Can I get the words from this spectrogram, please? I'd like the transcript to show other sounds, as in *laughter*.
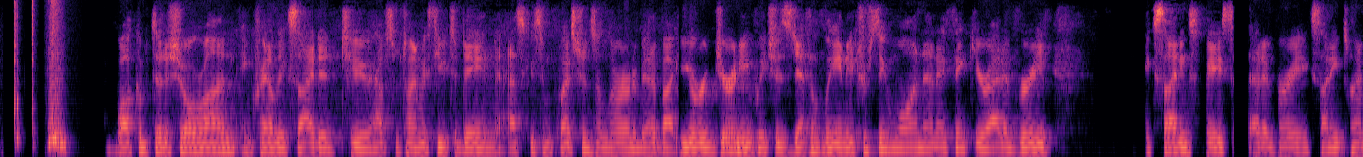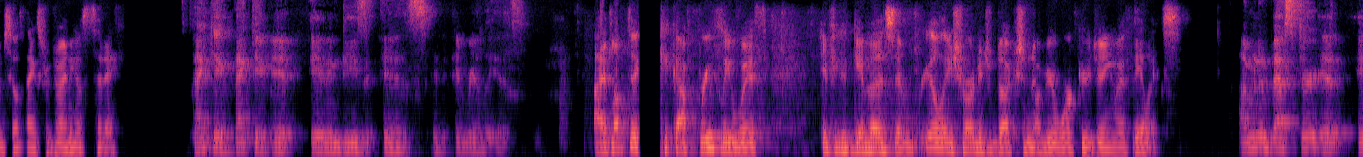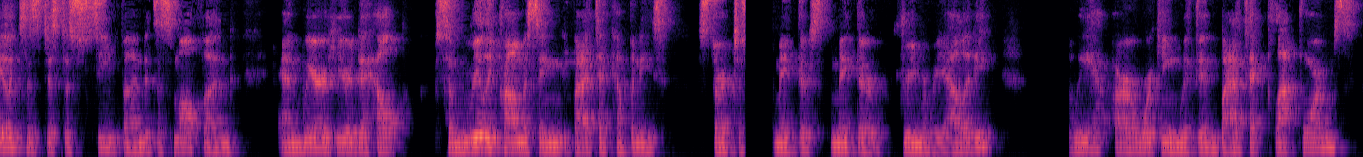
Welcome to the show, Ron. Incredibly excited to have some time with you today and ask you some questions and learn a bit about your journey, which is definitely an interesting one. And I think you're at a very exciting space at a very exciting time. So thanks for joining us today. Thank you. Thank you. It, it indeed is. It, it really is. I'd love to kick off briefly with if you could give us a really short introduction of your work you're doing with Alix. I'm an investor. It, Alix is just a seed fund, it's a small fund and we're here to help some really promising biotech companies start to make their make their dream a reality. We are working within biotech platforms,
